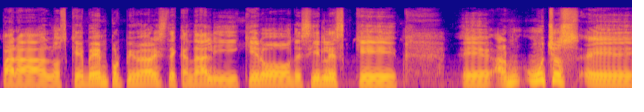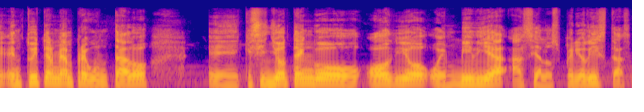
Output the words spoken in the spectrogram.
para los que ven por primera vez este canal y quiero decirles que eh, muchos en Twitter me han preguntado que si yo tengo odio o envidia hacia los periodistas,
